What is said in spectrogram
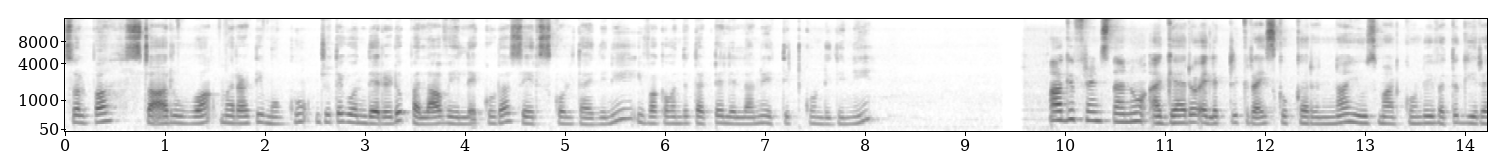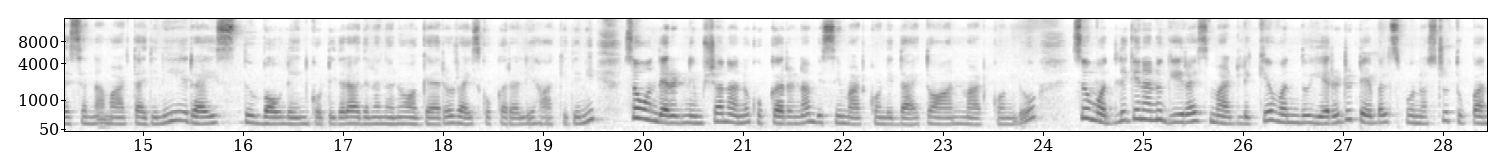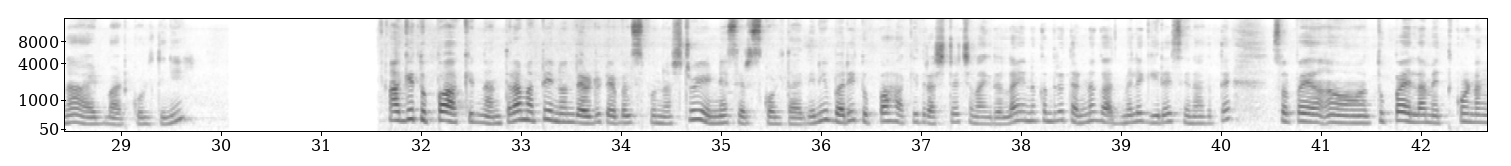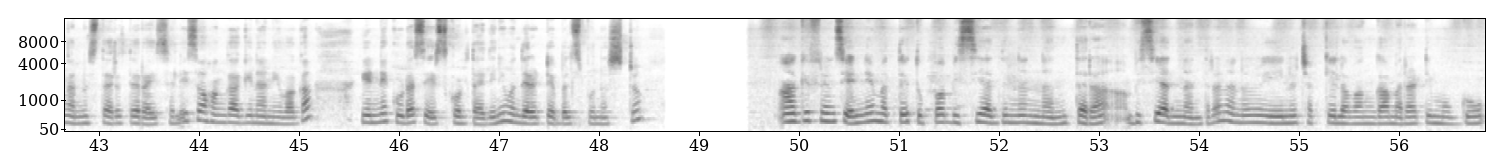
ಸ್ವಲ್ಪ ಸ್ಟಾರ್ ಹೂವ, ಮರಾಠಿ ಮೊಗ್ಗು ಜೊತೆಗೆ ಒಂದೆರಡು ಪಲಾವ್ ಎಲೆ ಕೂಡ ಸೇರಿಸ್ಕೊಳ್ತಾ ಇದ್ದೀನಿ. ಇವಾಗ ಒಂದು ತಟ್ಟೆಲೆಲ್ಲನೂ ಎತ್ತಿಟ್ಕೊಂಡಿದ್ದೀನಿ. ಹಾಗೆ ಫ್ರೆಂಡ್ಸ್, ನಾನು ಅಗ್ಯಾರೋ ಎಲೆಕ್ಟ್ರಿಕ್ ರೈಸ್ ಕುಕ್ಕರನ್ನು ಯೂಸ್ ಮಾಡಿಕೊಂಡು ಇವತ್ತು ಗೀ ರೈಸನ್ನು ಮಾಡ್ತಾಯಿದ್ದೀನಿ ರೈಸ್ದು ಬೌಲ್ ಏನು ಕೊಟ್ಟಿದ್ದಾರೆ ಅದನ್ನು ನಾನು ಅಗ್ಯಾರೋ ರೈಸ್ ಕುಕ್ಕರಲ್ಲಿ ಹಾಕಿದ್ದೀನಿ. ಸೊ, ಒಂದೆರಡು ನಿಮಿಷ ನಾನು ಕುಕ್ಕರನ್ನು ಬಿಸಿ ಮಾಡ್ಕೊಂಡಿದ್ದಾಯಿತು, ಆನ್ ಮಾಡಿಕೊಂಡು. ಸೊ, ಮೊದಲಿಗೆ ನಾನು ಗೀ ರೈಸ್ ಮಾಡಲಿಕ್ಕೆ ಒಂದು ಎರಡು ಟೇಬಲ್ ಸ್ಪೂನಷ್ಟು ತುಪ್ಪನ ಆ್ಯಡ್ ಮಾಡ್ಕೊಳ್ತೀನಿ. ಹಾಗೆ ತುಪ್ಪ ಹಾಕಿದ ನಂತರ ಮತ್ತೆ ಇನ್ನೊಂದೆರಡು ಟೇಬಲ್ ಸ್ಪೂನಷ್ಟು ಎಣ್ಣೆ ಸೇರಿಸ್ಕೊಳ್ತಾ ಇದ್ದೀನಿ. ಬರೀ ತುಪ್ಪ ಹಾಕಿದ್ರೆ ಅಷ್ಟೇ ಚೆನ್ನಾಗಿರಲ್ಲ. ಏನಕ್ಕಂದರೆ ತಣ್ಣಗಾದಮೇಲೆ ಗೀ ರೈಸ್ ಏನಾಗುತ್ತೆ? ಸ್ವಲ್ಪ ತುಪ್ಪ ಎಲ್ಲ ಮೆತ್ಕೊಂಡಂಗೆ ಅನ್ನಿಸ್ತಾ ಇರುತ್ತೆ ರೈಸಲ್ಲಿ. ಸೊ, ಹಾಗಾಗಿ ನಾನು ಇವಾಗ ಎಣ್ಣೆ ಕೂಡ ಸೇರಿಸ್ಕೊಳ್ತಾ ಇದ್ದೀನಿ. ಒಂದೆರಡು ಟೇಬಲ್ ಸ್ಪೂನಷ್ಟು ಹಾಗೆ ಫ್ರೆಂಡ್ಸ್ ಎಣ್ಣೆ ಮತ್ತು ತುಪ್ಪ ಬಿಸಿ ಆದ ನಂತರ, ಬಿಸಿ ಆದ ನಂತರ ನಾನು ಏನು ಚಕ್ಕೆ ಲವಂಗ, ಮರಾಠಿ ಮೊಗ್ಗು,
